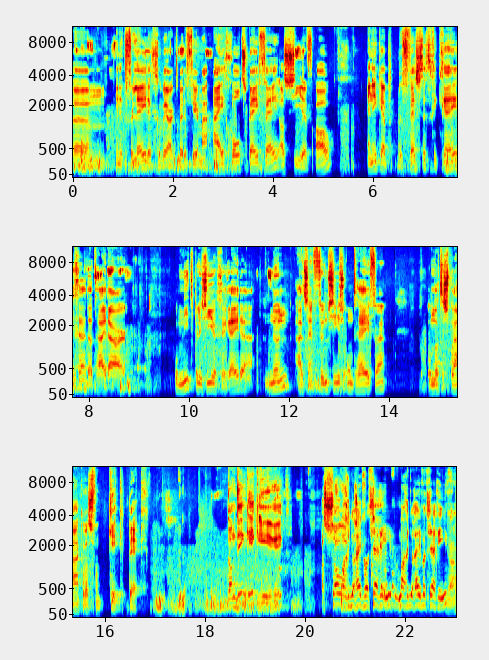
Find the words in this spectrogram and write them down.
ehm, in het verleden gewerkt bij de firma Eichholz BV als CFO. En ik heb bevestigd gekregen dat hij daar om niet plezierige redenen uit zijn functie is ontheven, omdat er sprake was van kickback. Dan denk ik, Erik, als zo. Mag ik nog even wat zeggen, Yves? Mag ik nog even wat zeggen, Yves? Ja,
